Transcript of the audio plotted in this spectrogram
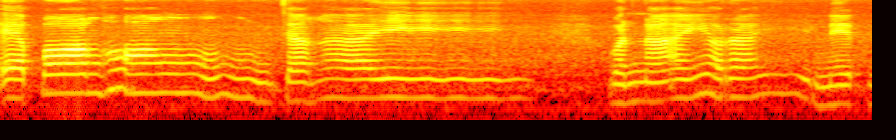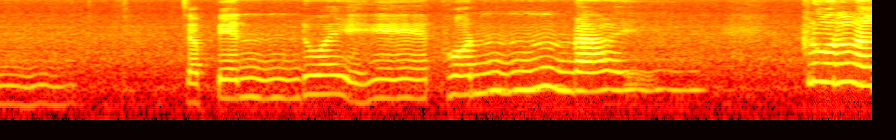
แอบปองห้องให้วันไหนไรเน็ดจะเป็นด้วยเหตุผลใดครุนละ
